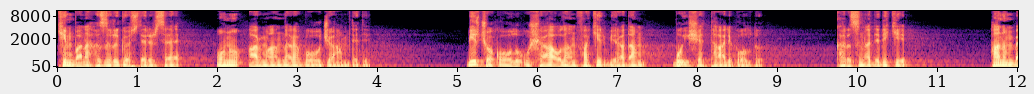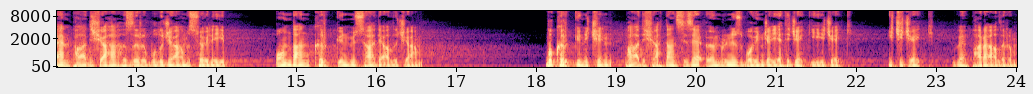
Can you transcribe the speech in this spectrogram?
Kim bana Hızır'ı gösterirse onu armağanlara boğacağım dedi. Birçok oğlu uşağı olan fakir bir adam bu işe talip oldu. Karısına dedi ki, Hanım ben padişaha Hızır'ı bulacağımı söyleyip ondan kırk gün müsaade alacağım. Bu kırk gün için padişahtan size ömrünüz boyunca yetecek yiyecek, içecek ve para alırım.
